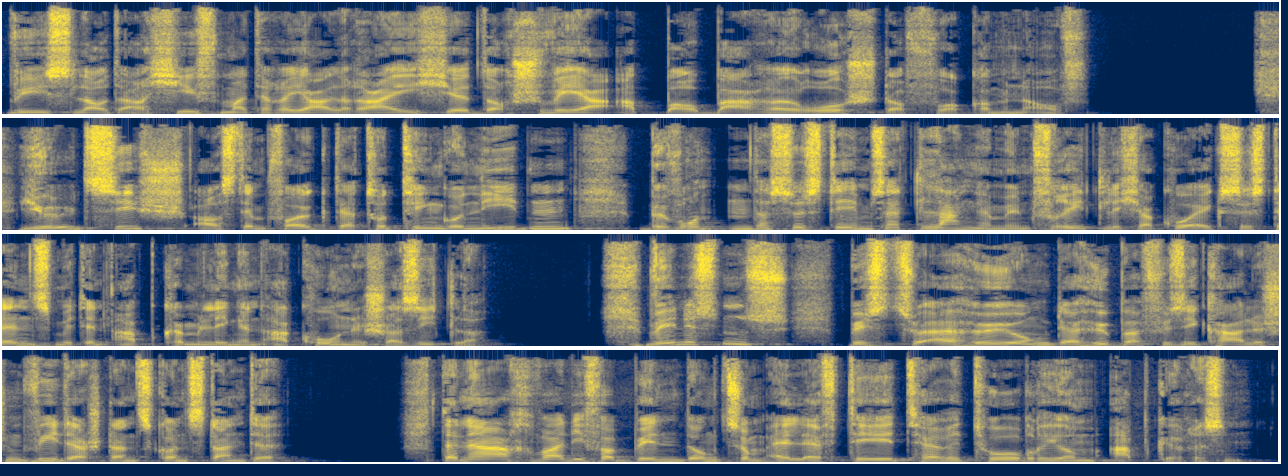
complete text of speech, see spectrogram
wies laut Archivmaterial reiche, doch schwer abbaubare Rohstoffvorkommen auf. Jülzisch aus dem Volk der Totingoniden bewohnten das System seit langem in friedlicher Koexistenz mit den Abkömmlingen akonischer Siedler. Wenigstens bis zur Erhöhung der hyperphysikalischen Widerstandskonstante. Danach war die Verbindung zum LFT-Territorium abgerissen.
